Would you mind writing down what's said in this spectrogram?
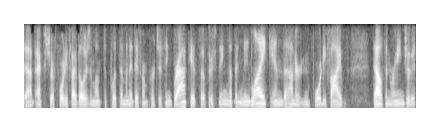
that extra $45 a month to put them in a different purchasing bracket. So if they're seeing nothing they like in the 145 thousand range or the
